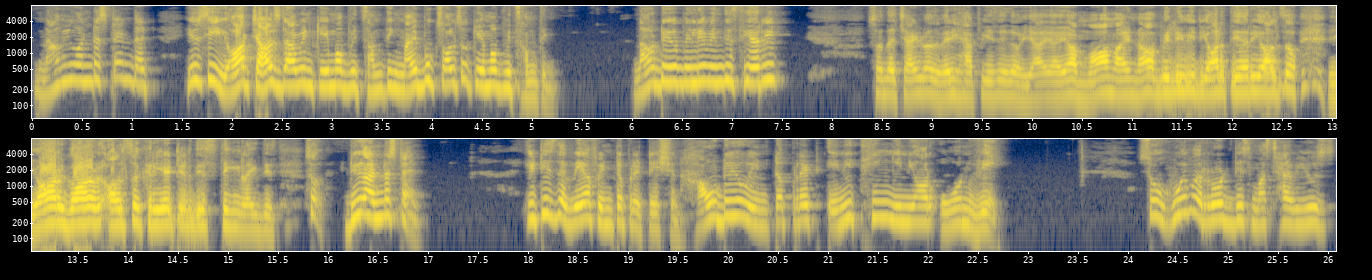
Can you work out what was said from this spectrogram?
now you understand that. You see, your Charles Darwin came up with something. My books also came up with something. Now do you believe in this theory? So the child was very happy. He says, Oh, yeah, yeah, yeah, mom, I now believe in your theory also. Your God also created this thing like this. So, do you understand? It is the way of interpretation. How do you interpret anything in your own way? So, whoever wrote this must have used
